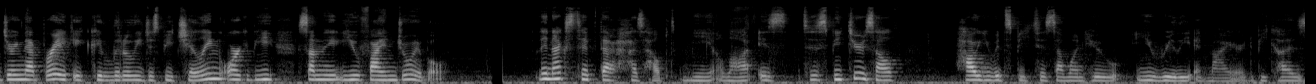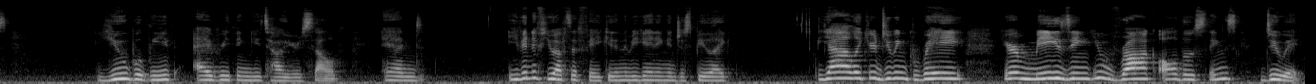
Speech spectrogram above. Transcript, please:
during that break it could literally just be chilling or it could be something that you find enjoyable. The next tip that has helped me a lot is to speak to yourself how you would speak to someone who you really admired because you believe everything you tell yourself and even if you have to fake it in the beginning and just be like, yeah, like you're doing great, you're amazing, you rock, all those things, do it.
